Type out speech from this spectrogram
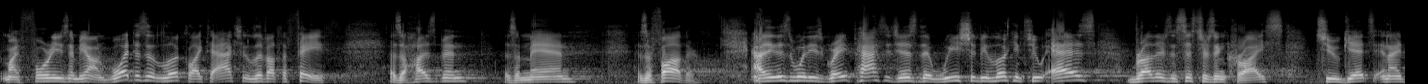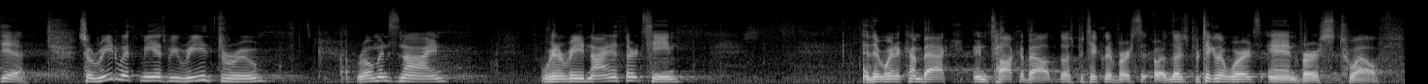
my 40s, and beyond? What does it look like to actually live out the faith as a husband, as a man, as a father? And I think this is one of these great passages that we should be looking to as brothers and sisters in Christ to get an idea. So read with me as we read through Romans 9. We're going to read 9 and 13. And then we're going to come back and talk about those particular verses or those particular words in verse 12.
